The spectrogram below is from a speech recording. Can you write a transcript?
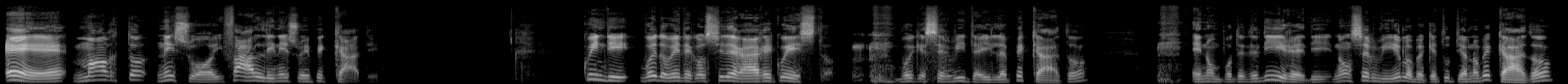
è morto nei suoi falli, nei suoi peccati. Quindi voi dovete considerare questo, voi che servite il peccato e non potete dire di non servirlo perché tutti hanno peccato,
